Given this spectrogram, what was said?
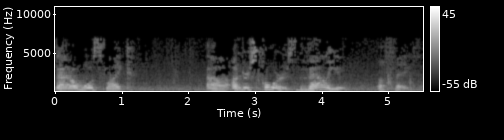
that almost like uh, underscores the value of faith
